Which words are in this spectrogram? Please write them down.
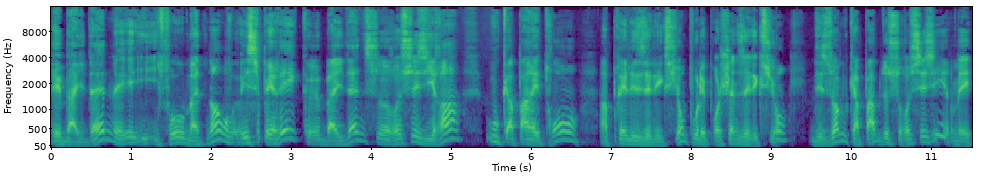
et Biden. Et il faut maintenant espérer que Biden se ressaisira ou qu'apparaîtront après les élections, pour les prochaines élections, des hommes capables de se ressaisir. Mais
